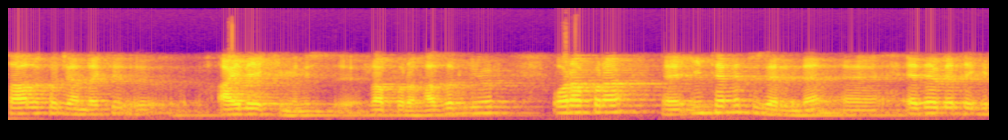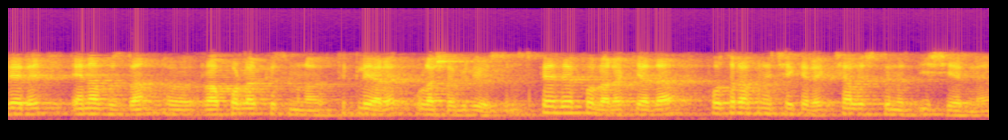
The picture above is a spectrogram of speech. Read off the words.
sağlık ocağındaki e, aile hekiminiz e, raporu hazırlıyor. O rapora e, internet üzerinden e, e-devlete girerek en-hafızdan e, raporlar kısmına tıklayarak ulaşabiliyorsunuz. PDF olarak ya da fotoğrafını çekerek çalıştığınız iş yerine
